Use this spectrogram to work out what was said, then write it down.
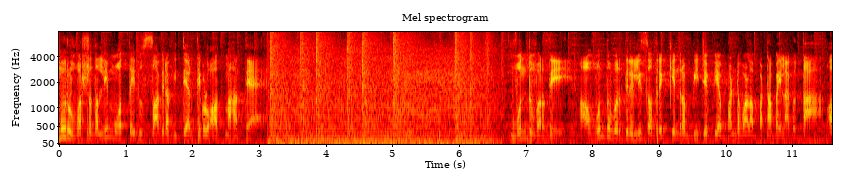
ಮೂರು ವರ್ಷದಲ್ಲಿ ಮೂವತ್ತೈದು ಸಾವಿರ ವಿದ್ಯಾರ್ಥಿಗಳು ಆತ್ಮಹತ್ಯೆ. ಒಂದು ವರದಿ. ಆ ಒಂದು ವರದಿ ರಿಲೀಸ್ ಆದ್ರೆ ಕೇಂದ್ರ ಬಿಜೆಪಿಯ ಬಂಡವಾಳ ಪಟ ಬಯಲಾಗುತ್ತಾ? ಆ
